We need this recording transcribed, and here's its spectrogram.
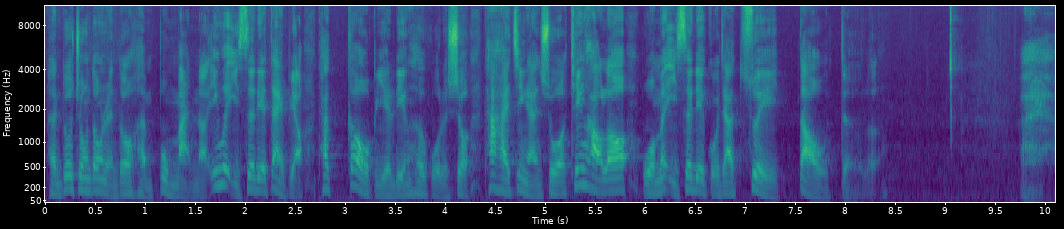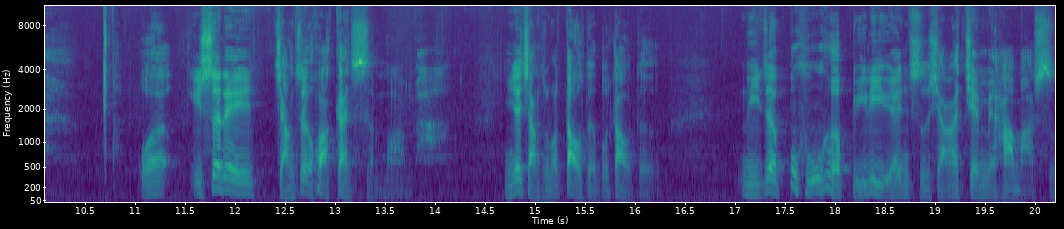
很多中东人都很不满呢？因为以色列代表他告别联合国的时候，他还竟然说：“听好喽，我们以色列国家最道德了。哎呀我以色列讲这话干什么嘛？你在讲什么道德不道德？你这不符合比例原则，想要歼灭哈马斯，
